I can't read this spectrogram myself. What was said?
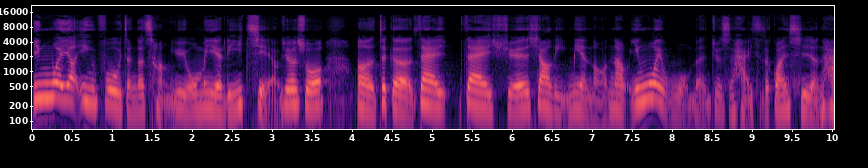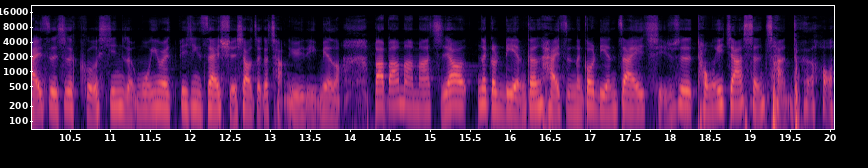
因为要应付整个场域，我们也理解，就是说呃，这个在。在学校里面哦，那因为我们就是孩子的关系人，孩子是核心人物，因为毕竟在学校这个场域里面哦，爸爸妈妈只要那个脸跟孩子能够连在一起，就是同一家生产的哦，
